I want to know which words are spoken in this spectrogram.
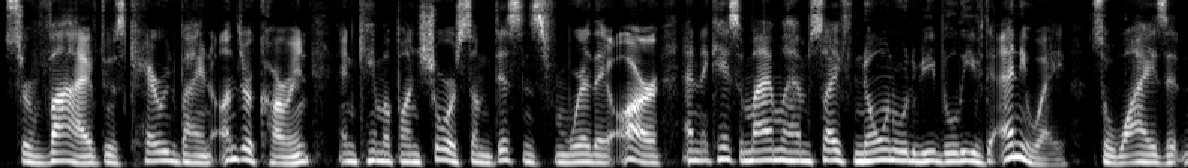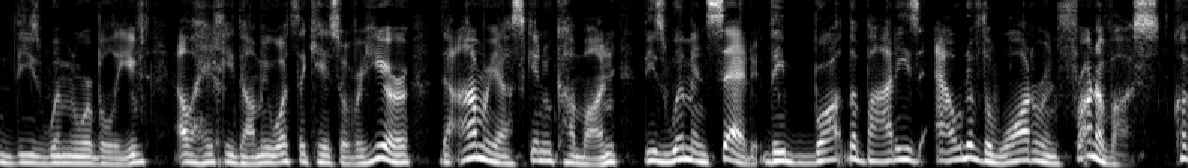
survived, was carried by an undercurrent, and came up on shore some distance from where they are. And in the case of Lahem Saif, no one would be believed anyway. So why is it these women were believed? El Dami, what's the case over here? The Amri Askinu Kaman, these women said, they brought the bodies out of the water in front of us. On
